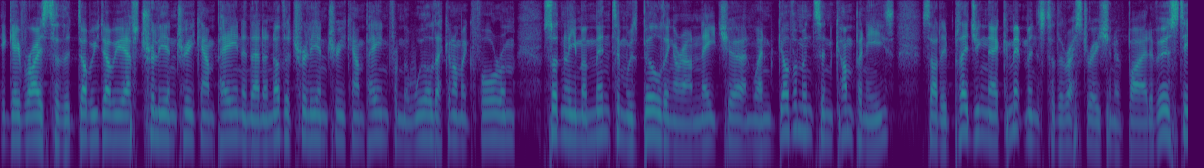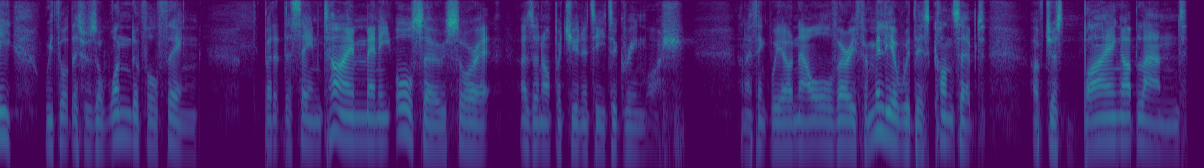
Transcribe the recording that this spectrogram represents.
It gave rise to the WWF's Trillion Tree campaign and then another Trillion Tree campaign from the World Economic Forum. Suddenly, momentum was building around nature. And when governments and companies started pledging their commitments to the restoration of biodiversity, we thought this was a wonderful thing. But at the same time, many also saw it as an opportunity to greenwash. And I think we are now all very familiar with this concept of just buying up land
